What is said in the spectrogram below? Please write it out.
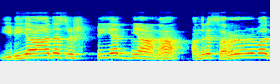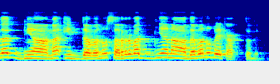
ಇಡಿಯಾದ ಸೃಷ್ಟಿಯ ಜ್ಞಾನ ಅಂದ್ರೆ ಸರ್ವದ ಜ್ಞಾನ ಇದ್ದವನು, ಸರ್ವಜ್ಞನಾದವನು ಬೇಕಾಗ್ತದೆ.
